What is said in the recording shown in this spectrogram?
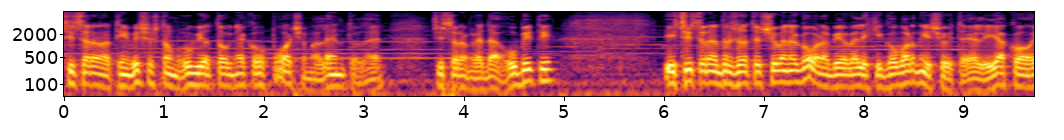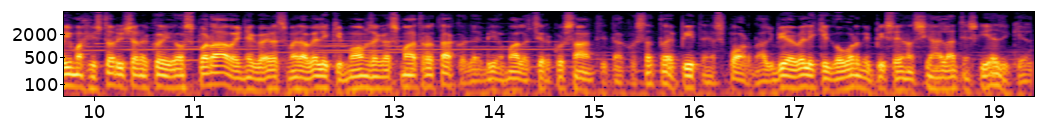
Cicerona tim više što mu ubio tog njegovog počema, Lentule. Ciceron ga da ubiti, i Ciceron držao te čuvene govore, bio veliki govornik, čujte, jel, iako ima historičara koji osporavaju njegove, recimo jedan veliki Momza ga smatra tako da je bio malo cirkusant i tako, sad to je pitanje sporno, ali bio je veliki govornik, pisao jedan sjaj latinski jezik, jel,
